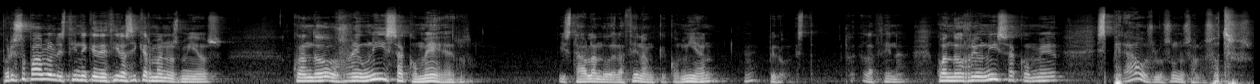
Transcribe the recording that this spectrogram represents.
Por eso Pablo les tiene que decir, así que hermanos míos, cuando os reunís a comer, y está hablando de la cena, aunque comían, ¿eh? pero la cena, cuando os reunís a comer, esperaos los unos a los otros.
